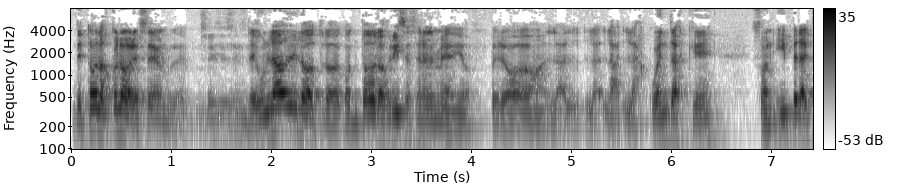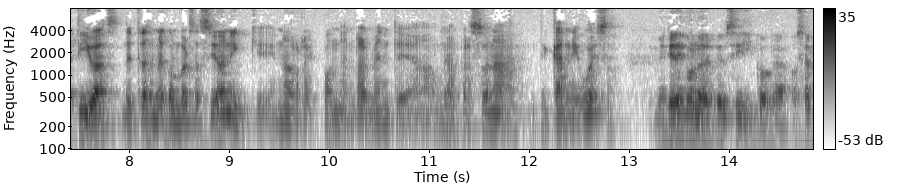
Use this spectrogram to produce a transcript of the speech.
de todos los colores, eh, Sí, sí, sí, de un lado y el otro, con todos los grises en el medio. Pero la- la- la- las cuentas que son hiperactivas detrás de una conversación y que no responden realmente a una persona de carne y hueso. Me quedé con lo de Pepsi y Coca. O sea,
